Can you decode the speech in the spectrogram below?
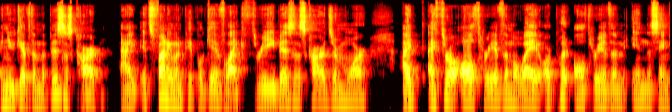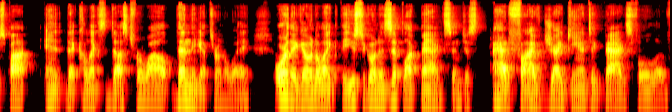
and you give them a business card, I it's funny when people give like three business cards or more, I, I throw all three of them away or put all three of them in the same spot and that collects dust for a while. Then they get thrown away. Or they go into like, they used to go into Ziploc bags and just, I had five gigantic bags full of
